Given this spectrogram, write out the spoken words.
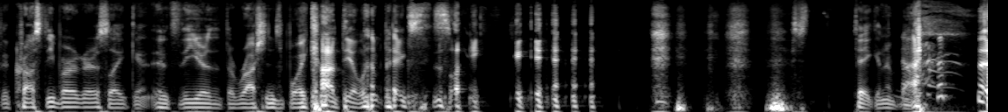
the Krusty Burgers? Like it's the year that the Russians boycott the Olympics. It's like taking it No. back.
